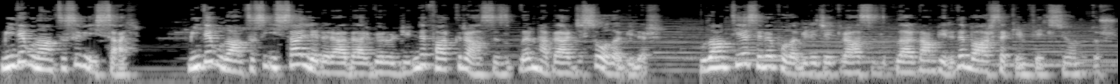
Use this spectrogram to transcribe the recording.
Mide bulantısı ve ishal Mide bulantısı ishalle beraber görüldüğünde farklı rahatsızlıkların habercisi olabilir. Bulantıya sebep olabilecek rahatsızlıklardan biri de bağırsak enfeksiyonudur.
